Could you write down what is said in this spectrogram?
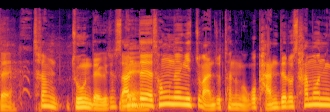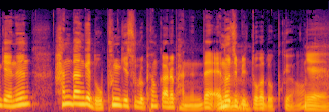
네. 참 좋은데 그죠? 싼데 성능이 좀 안 좋다는 거고 반대로 삼원계는 한 단계 높은 기술로 평가를 받는데 에너지 음. 밀도가 높고요. 예.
